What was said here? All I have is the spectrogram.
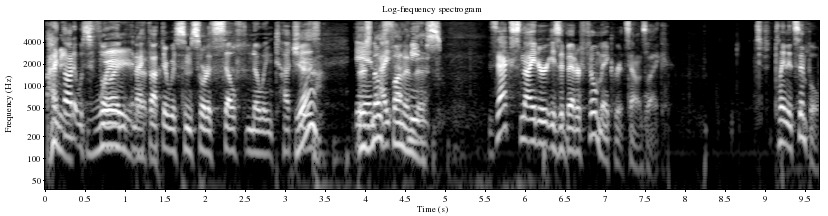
I, mean, thought it was fun, way and I thought there was some sort of self-knowing touches. Yeah. There's And no I- fun I in mean, this. Zack Snyder is a better filmmaker. It sounds like. It's plain and simple.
